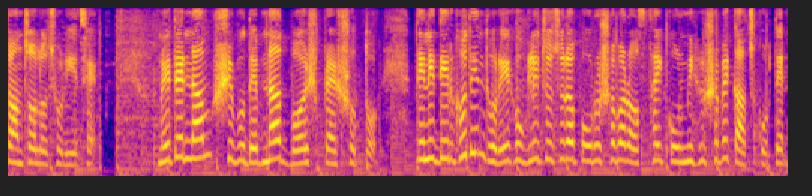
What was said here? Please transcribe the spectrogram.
চাঞ্চল্য ছড়িয়েছে। মৃতের নাম শিবু দেবনাথ, বয়স প্রায় সত্তর। তিনি দীর্ঘদিন ধরে হুগলি চুচুড়া পৌরসভার অস্থায়ী কর্মী হিসেবে কাজ করতেন।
